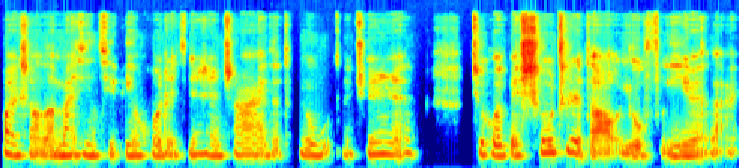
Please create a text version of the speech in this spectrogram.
患上了慢性疾病或者精神障碍的退伍的军人，就会被收治到优抚医院来，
